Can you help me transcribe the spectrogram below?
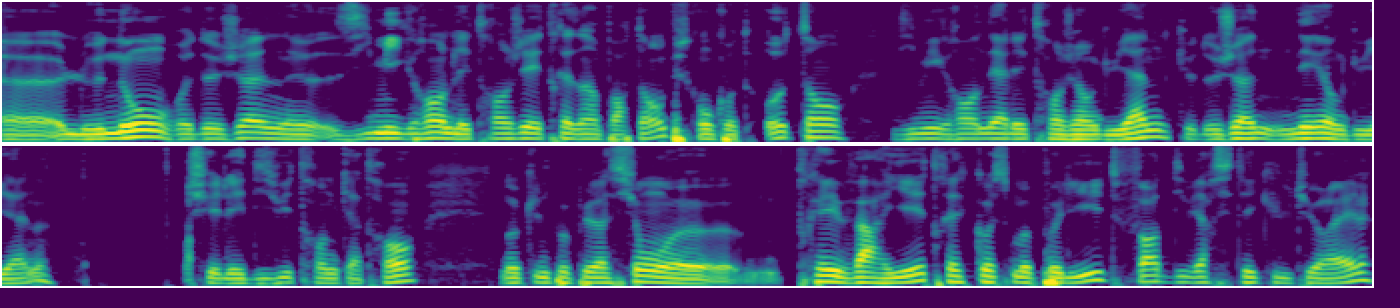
Euh, le nombre de jeunes immigrants de l'étranger est très important, puisqu'on compte autant d'immigrants nés à l'étranger en Guyane que de jeunes nés en Guyane chez les 18-34 ans. Donc une population euh, très variée, très cosmopolite, forte diversité culturelle.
